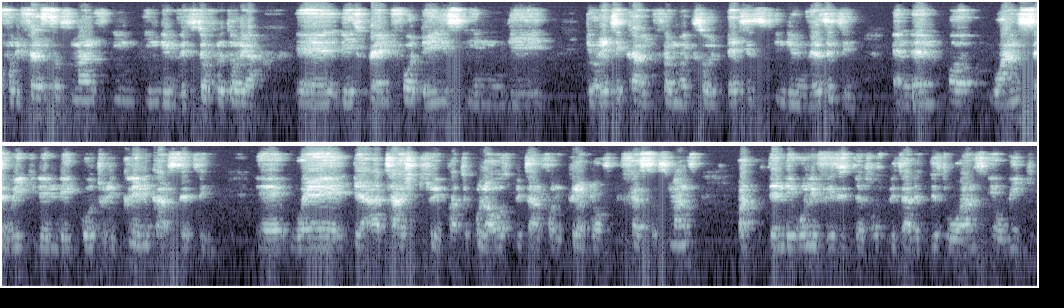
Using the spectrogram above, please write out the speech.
for the first six months in, in the University of Pretoria, uh, they spend four days in the theoretical framework, so that is in the university, and then uh, once a week, then they go to the clinical setting uh, where they are attached to a particular hospital for the period of the first six months, but then they only visit that hospital at least once a week.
